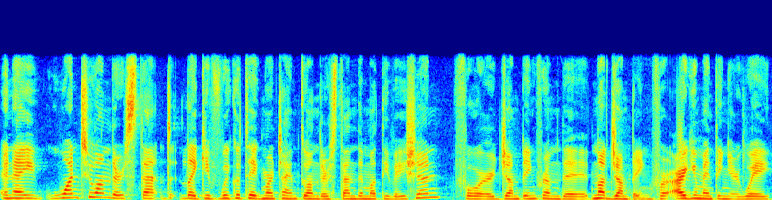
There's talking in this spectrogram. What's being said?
And I want to understand, like if we could take more time to understand the motivation for jumping from the, not jumping, for argumenting your way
